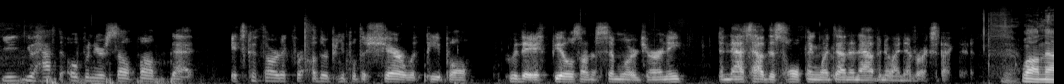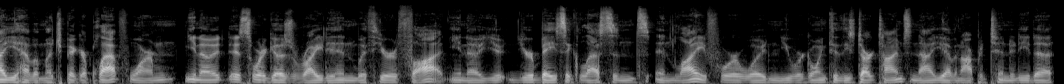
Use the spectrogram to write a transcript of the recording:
you you have to open yourself up that it's cathartic for other people to share with people who they feel is on a similar journey, and that's how this whole thing went down an avenue I never expected. Well, now you have a much bigger platform. You know, it, it sort of goes right in with your thought. You know, your your basic lessons in life were when you were going through these dark times, and now you have an opportunity to,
